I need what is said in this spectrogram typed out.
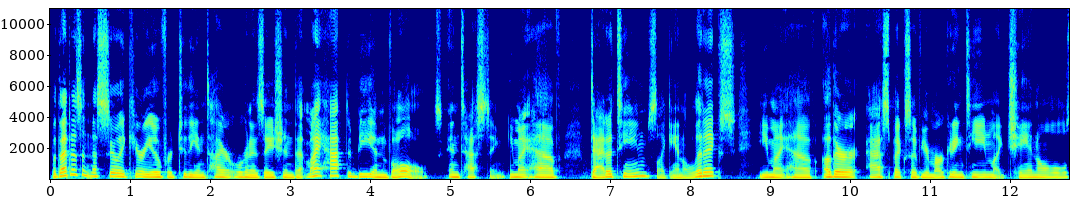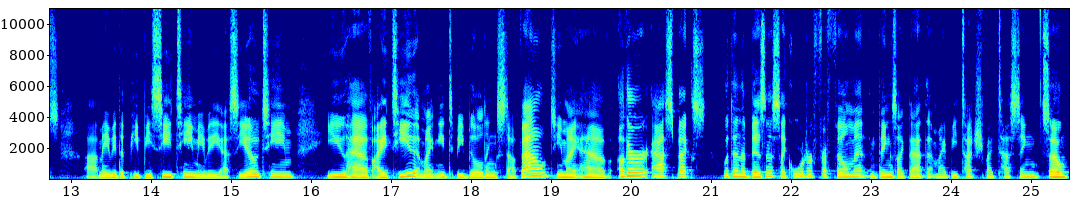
But that doesn't necessarily carry over to the entire organization that might have to be involved in testing. You might have data teams like analytics, you might have other aspects of your marketing team like channels, uh, maybe the PPC team, maybe the SEO team. You have IT that might need to be building stuff out. You might have other aspects within the business like order fulfillment and things like that that might be touched by testing. So,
